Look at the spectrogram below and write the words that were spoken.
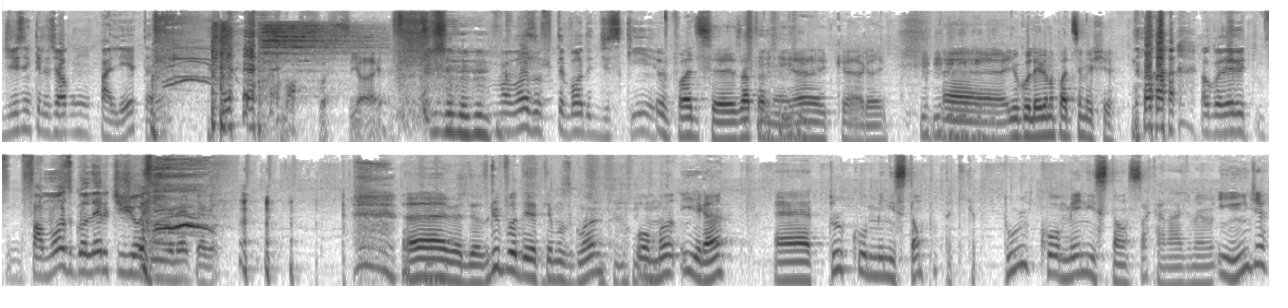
Dizem que eles jogam palheta, né? Nossa senhora. O famoso futebol de disquinho. Pode ser, exatamente. Ai, caralho. É, e o goleiro não pode se mexer. o goleiro, o famoso goleiro tijolinho, né, Thiago? Ai, meu Deus. Grupo D, temos Guam, Oman, Irã, é, Turcomenistão, puta que Turcomenistão, sacanagem mesmo. E Índia,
